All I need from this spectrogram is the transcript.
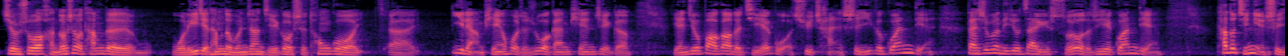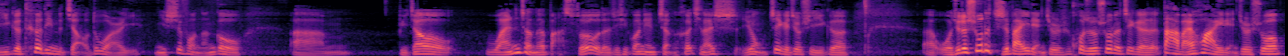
就是说很多时候他们的我理解他们的文章结构是通过呃。一两篇或者若干篇这个研究报告的结果去阐释一个观点，但是问题就在于所有的这些观点，它都仅仅是一个特定的角度而已。你是否能够啊比较完整的把所有的这些观点整合起来使用？这个就是一个呃，我觉得说的直白一点，就是或者说说的这个大白话一点，就是说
